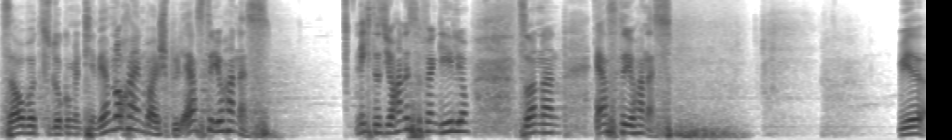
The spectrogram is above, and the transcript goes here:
sauber zu dokumentieren. Wir haben noch ein Beispiel, 1. Johannes. Nicht das Johannesevangelium, sondern 1. Johannes. Wir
